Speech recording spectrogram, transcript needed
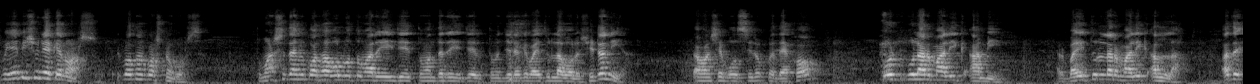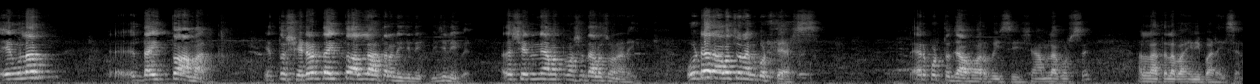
তুমি এই বিষয় নিয়ে কেন আসছো? প্রথমে প্রশ্ন করছে। তোমার সাথে আমি কথা বলব তোমার এই যে, তোমাদের এই যে, তোমার যেটাকে বাইতুল্লাহ বলে, সেটা নিয়ে। তখন সে বলছিল দেখো কোটগুলার মালিক আমি, আর বাইতুল্লাহর মালিক আল্লাহ। অর্থাৎ এগুলার দায়িত্ব আমার। কিন্তু সেটার দায়িত্ব আল্লাহ তারা নিজে নিজে নিবেন। আচ্ছা সেটা নিয়ে আমার তোমার সাথে আলোচনা নেই। ওটার আলোচনা আমি করতে আসছি। এরপর তো যা হওয়ার হয়েছে সে হামলা করছে। আল্লাহ তালা বাহিনী পাঠাইছেন।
